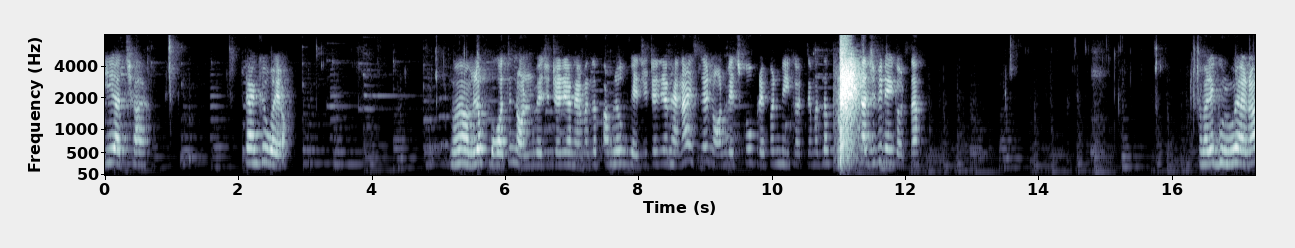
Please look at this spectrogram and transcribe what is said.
ये अच्छा है। थैंक यू भैया। हम लोग बहुत ही नॉन वेजिटेरियन है मतलब हम लोग वेजिटेरियन है ना, इसलिए नॉन वेज को प्रेफर नहीं करते मतलब टच भी नहीं करता। हमारे गुरु है ना,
